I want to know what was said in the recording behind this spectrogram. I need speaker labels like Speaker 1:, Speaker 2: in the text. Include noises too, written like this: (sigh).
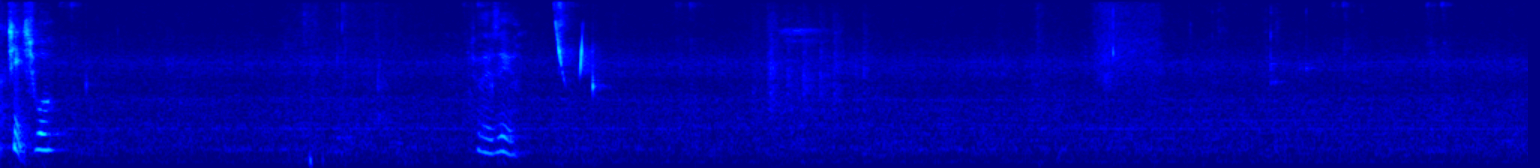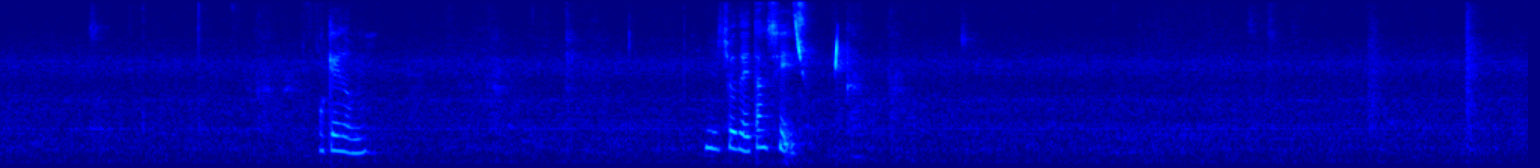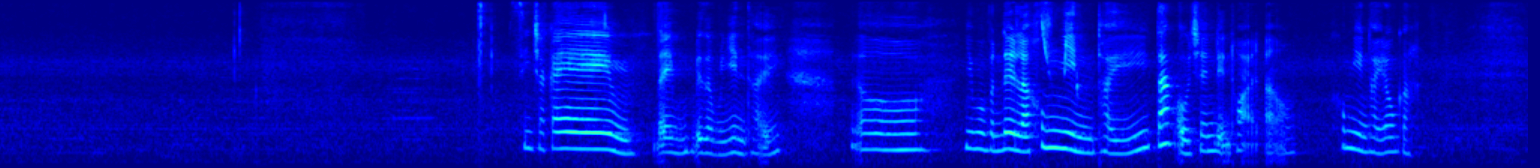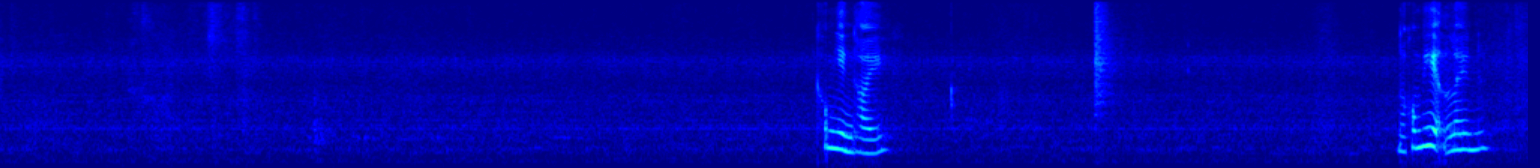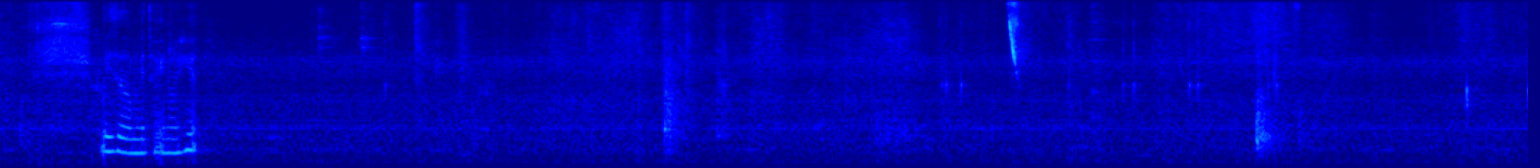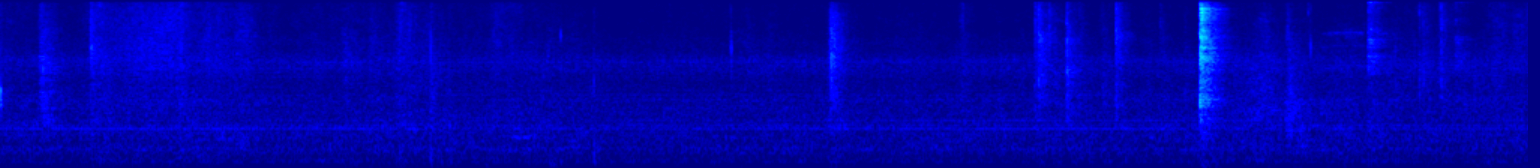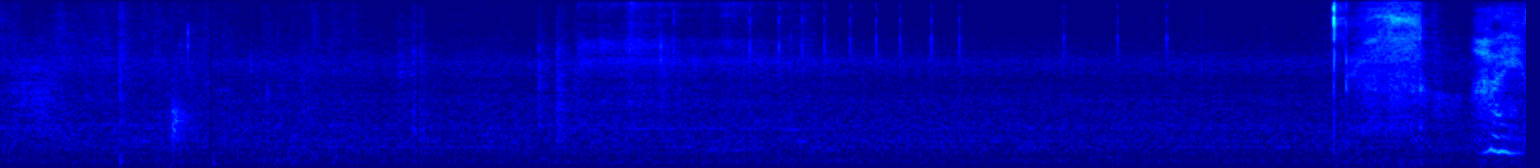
Speaker 1: xác chị chưa? Chưa thấy gì à? ok rồi. Chưa thấy tăng chị Xin chào các em. Đây bây giờ mới nhìn thấy. Ờ, Nhưng mà vấn đề là không nhìn thấy tab ở trên điện thoại à, Không nhìn thấy đâu cả. Không nhìn thấy. Nó không hiện lên Bây giờ mới thấy nó hiện.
